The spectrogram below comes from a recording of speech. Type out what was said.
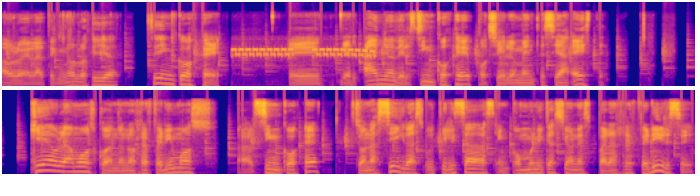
Hablo de la tecnología 5G. Eh, del año del 5G posiblemente sea este. ¿Qué hablamos cuando nos referimos al 5G? Son las siglas utilizadas en comunicaciones para referirse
